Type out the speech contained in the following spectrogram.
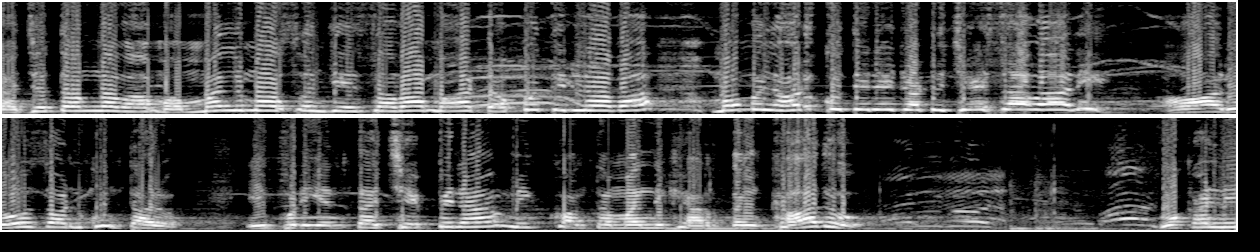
గజ దొంగవా? మమ్మల్ని మోసం చేసావా మా డబ్బు తిన్నావా? మమ్మల్ని అడుగు తినేటట్టు చేసావా అని ఆ రోజు అనుకుంటారు. ఇప్పుడు ఎంత చెప్పినా మీకు కొంతమందికి అర్థం కాదు. ఒకరిని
